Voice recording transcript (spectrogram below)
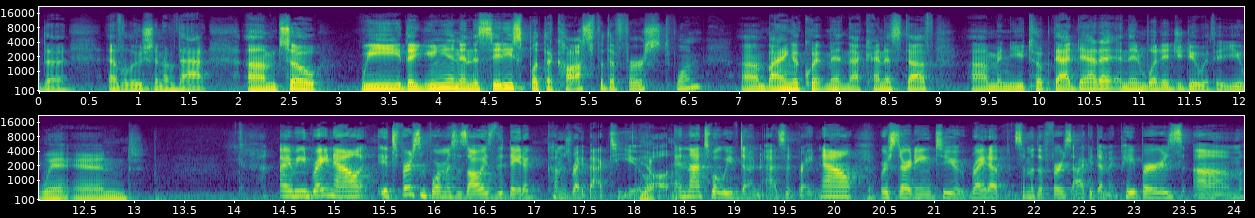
the evolution of that. Um, so we, the union and the city, split the cost for the first one, um, buying equipment and that kind of stuff. Um, and you took that data, and then what did you do with it? You went and I mean, right now, it's first and foremost is always the data comes right back to you Yep. all, and that's what we've done as of right now. We're starting to write up some of the first academic papers, um,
